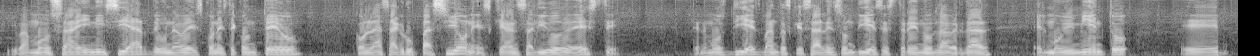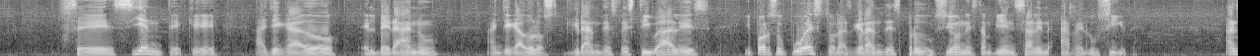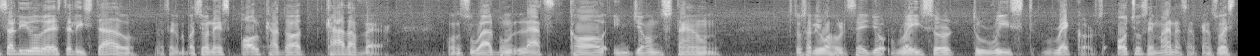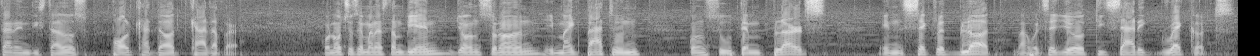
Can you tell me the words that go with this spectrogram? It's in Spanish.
y vamos a iniciar de una vez con este conteo con las agrupaciones que han salido de este. Tenemos 10 bandas que salen, son 10 estrenos, la verdad, el movimiento eh, se siente que ha llegado el verano, han llegado los grandes festivales y por supuesto las grandes producciones también salen a relucir. Han salido de este listado las agrupaciones Polka Dot Cadaver con su álbum Last Call in Johnstown. Esto salió bajo el sello Razor Tourist Records. Ocho semanas alcanzó a estar en listados Polka Dot Cadaver. Con ocho semanas también John Strong y Mike Patton con su Templars en Sacred Blood bajo el sello T-Satic Records.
